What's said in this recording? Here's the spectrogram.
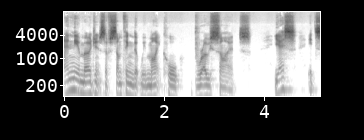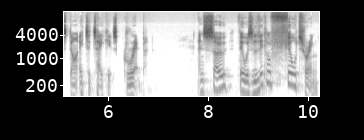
and the emergence of something that we might call bro science. Yes, it started to take its grip and so there was little filtering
